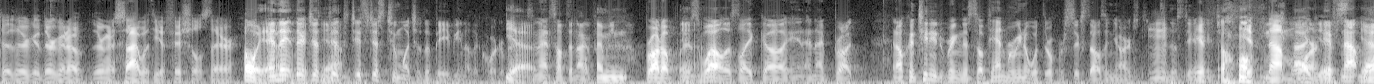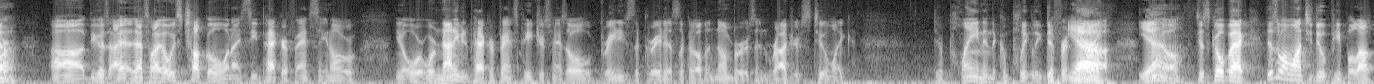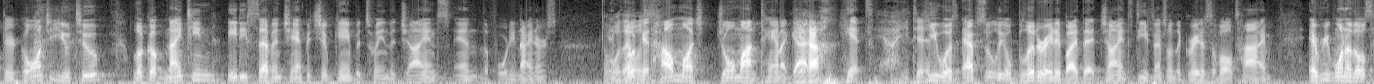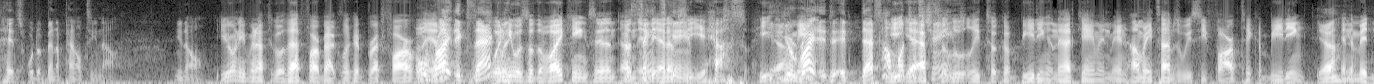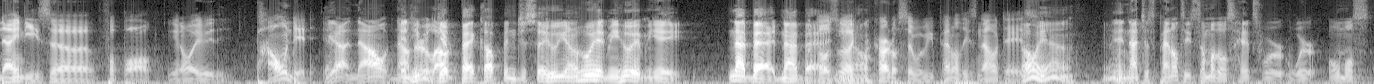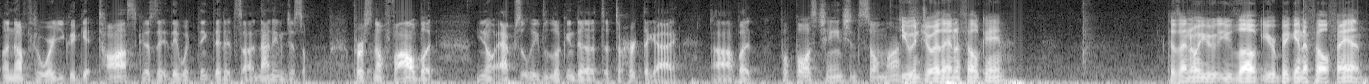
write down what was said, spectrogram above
They're, they're, they're going to they're going to side with the officials there. Oh yeah, and they, they're just yeah. it's, it's just too much of the baby and other quarterbacks. Yeah. and that's something I've I mean, brought up yeah. as well. Is like, uh, and, and I brought, and I'll continue to bring this up. Dan Marino would throw for six thousand yards in this day and If age, Oh, if not God, more. yes. if not yeah. more. Uh, because I, that's why I always chuckle when I see Packer fans saying, "Oh, you know," or, or not even Packer fans, Patriots fans. "Oh, Brady's the greatest. Look at all the numbers," and Rodgers too. I'm like, they're playing in a completely different Yeah. era. Yeah. You know? Just go back. This is what I want you to do, people out there. Go onto YouTube, look up 1987 championship game between the Giants and the 49ers. Oh, and look at how much Joe Montana got Yeah. hit. Yeah, he did. He was absolutely obliterated by that Giants defense, one of the greatest of all time. Every one of those hits would have been a penalty now. You know, You don't even have to go that far back. Look at Brett Favre. Oh, right, N- exactly. When he was with the Vikings in, in, in the NFC, game. yeah, so he, Yeah. You're mean, right. It, it, that's how he much it's changed. absolutely took a beating in that game, and, and how many times did we see Favre take a beating Yeah. in the mid '90s uh, football? You know, it, it pounded. Yeah, now now and he they're would allowed. get back up and just say, "Who you know? Who hit me? Who hit me? Eight. Not bad. Not bad. Those, you like know? Ricardo said, would be penalties nowadays. Oh yeah. yeah. And not just penalties. Some of those hits were, were almost enough to where you could get tossed because they, they would think that it's uh, not even just a personnel foul, but you know, absolutely looking to, to, to hurt the guy. Uh, but football has changed in so much. Do you enjoy the NFL game? Because I know you you love you're a big NFL fan.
